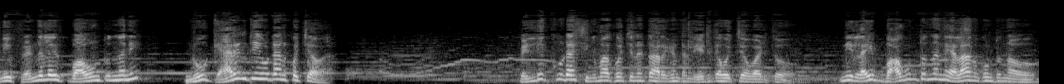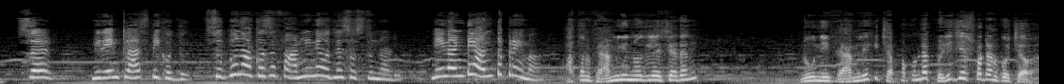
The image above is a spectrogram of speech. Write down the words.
నీ ఫ్రెండ్ లైఫ్ బాగుంటుందని నువ్వు గ్యారంటీ ఇవ్వడానికి వచ్చావా? పెళ్ళికి కూడా సినిమాకి వచ్చినట్టు అరగంట లేటుగా వచ్చేవాడితో నీ లైఫ్ బాగుంటుందని ఎలా అనుకుంటున్నావు? సార్ మీరేం క్లాస్ పీకొద్దు. సుబ్బు నా కోసం ఫ్యామిలీనే వదిలేసి వస్తున్నాడు. నేనంటే అంత ప్రేమ. అతను ఫ్యామిలీని వదిలేశాడని? నువ్వు నీ ఫ్యామిలీకి చెప్పకుండా పెళ్ళి చేసుకోవటానికి వచ్చావా?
